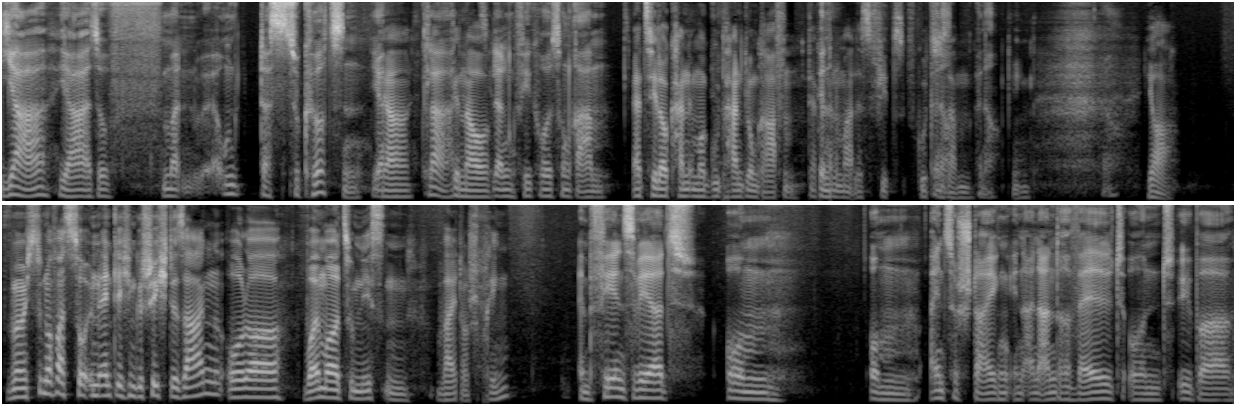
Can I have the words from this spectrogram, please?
Ja, ja, also man, um das zu kürzen, ja, ja klar, genau. Erzähler einen viel größeren Rahmen. Erzähler kann immer gut Handlung raffen, der genau. kann immer alles viel gut genau, zusammen. Genau. Ja. ja. Möchtest du noch was zur unendlichen Geschichte sagen oder wollen wir zum nächsten weiterspringen? Empfehlenswert, um, um einzusteigen in eine andere Welt und über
